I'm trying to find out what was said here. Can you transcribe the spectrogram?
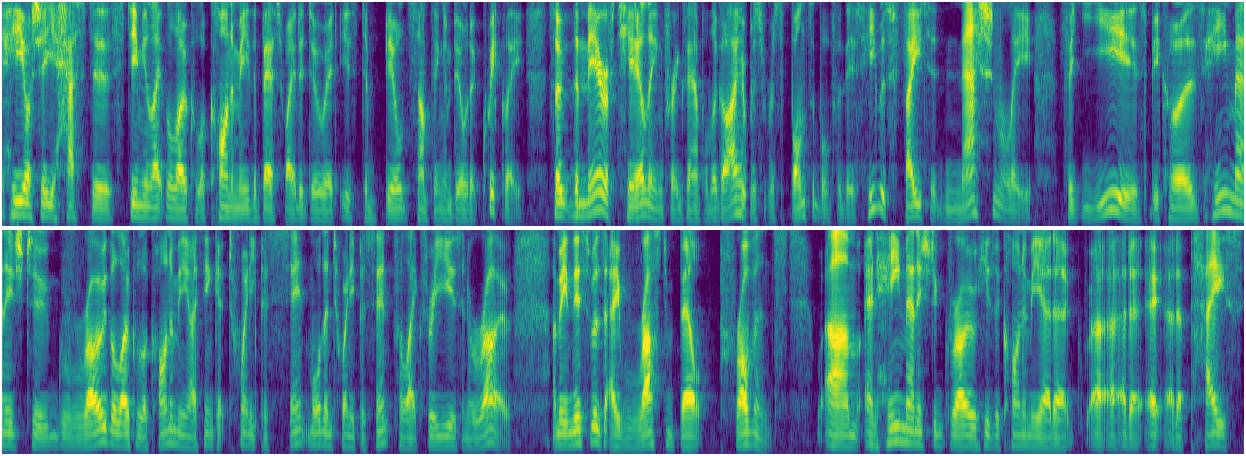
he or she has to stimulate the local economy. The best way to do it is to build something and build it quickly. So the mayor of Tieling, for example, the guy who was responsible for this, he was feted nationally for years because he managed to grow the local economy, I think, at 20%, more than 20% for like three years in a row. I mean, this was a Rust Belt province, um, and he managed to grow his economy at a, uh, at a, at a pace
